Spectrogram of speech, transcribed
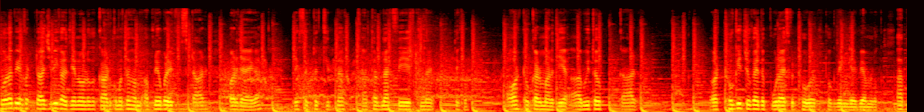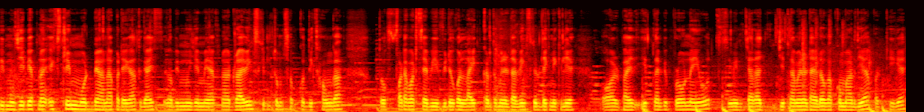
थोड़ा भी अगर टच भी कर दिया ना उन लोग का कार्ड को मतलब हम अपने ऊपर एक स्टार पड़ जाएगा। देख सकते हो कितना खतरनाक से ये इतना, देखो, और ठोकर मार दिया। अभी तो कार, और ठोक ही चुका है तो पूरा इसको ठोक ठोक देंगे अभी हम लोग। अभी मुझे भी अपना एक्सट्रीम मोड में आना पड़ेगा। तो गाइस अभी मुझे, मैं अपना ड्राइविंग स्किल तुम सबको दिखाऊँगा। तो फटाफट से अभी वीडियो को लाइक कर दो मेरे ड्राइविंग स्किल देखने के लिए। और भाई, इतना भी प्रो नहीं हो ज़्यादा जितना मैंने डायलॉग आपको मार दिया पर ठीक है।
